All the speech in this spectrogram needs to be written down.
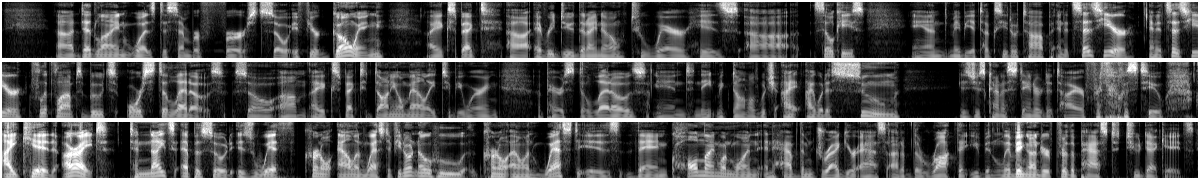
uh, deadline was December 1st. So if you're going, I expect uh, every dude that I know to wear his uh, silkies and maybe a tuxedo top. And it says here, and it says here, flip flops, boots, or stilettos. So um, I expect Donnie O'Malley to be wearing a pair of stilettos and Nate McDonald, which I, I would assume is just kind of standard attire for those two. I kid. All right. Tonight's episode is with Colonel Allen West. If you don't know who Colonel Allen West is, then call 911 and have them drag your ass out of the rock that you've been living under for the past two decades.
